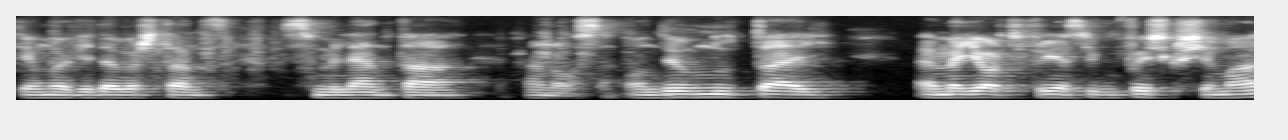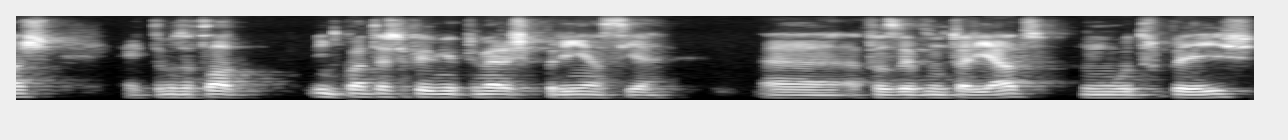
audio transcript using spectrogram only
têm uma vida bastante semelhante à, à nossa. Onde eu notei a maior diferença e o que me fez crescer mais é que estamos a falar, enquanto esta foi a minha primeira experiência uh, a fazer voluntariado num outro país,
